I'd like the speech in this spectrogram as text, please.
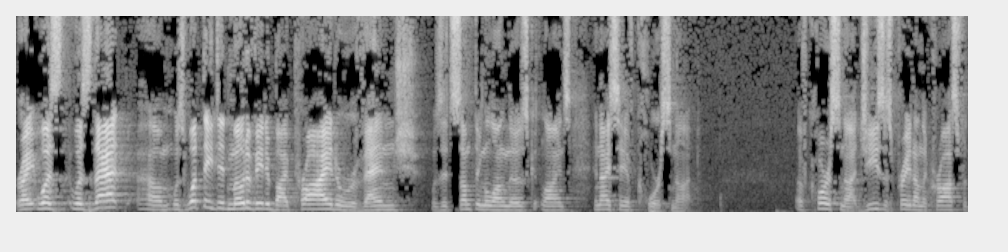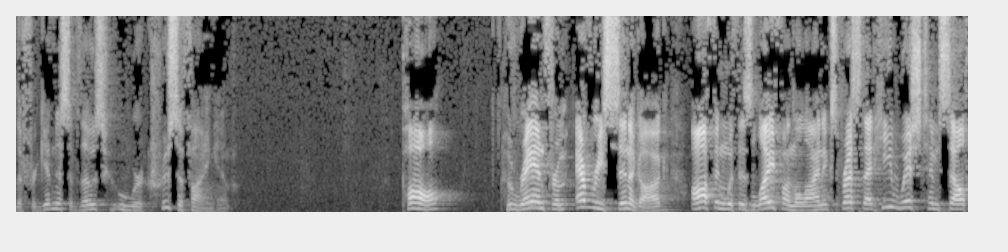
Right? Was, was that, um, was what they did motivated by pride or revenge? Was it something along those lines? And I say, of course not. Of course not. Jesus prayed on the cross for the forgiveness of those who were crucifying him. Paul, who ran from every synagogue, often with his life on the line, expressed that he wished himself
